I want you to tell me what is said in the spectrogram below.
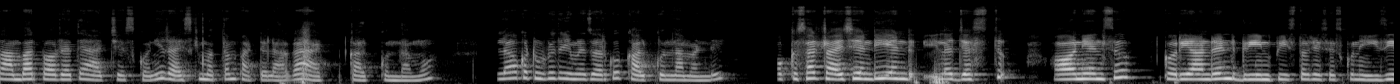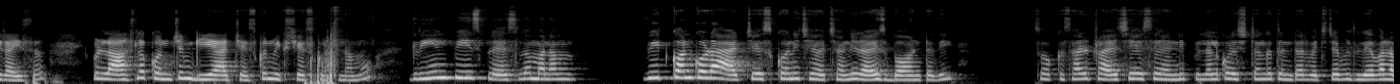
సాంబార్ పౌడర్ అయితే యాడ్ చేసుకొని రైస్కి మొత్తం పట్టేలాగా యాడ్ కలుపుకుందాము. ఇలా ఒక టూ టు త్రీ మినిట్స్ వరకు కలుపుకుందామండి. ఒక్కసారి ట్రై చేయండి అండ్ ఇలా just onions coriander and green పీస్తో చేసేసుకునే ఈజీ రైస్. ఇప్పుడు లాస్ట్లో కొంచెం గీ యాడ్ చేసుకొని మిక్స్ చేసుకుంటున్నాము. గ్రీన్ పీస్ ప్లేస్లో మనం స్వీట్ కార్న్ కూడా యాడ్ చేసుకొని చేయొచ్చండి రైస్ బాగుంటుంది. సో ఒక్కసారి ట్రై చేసేయండి. పిల్లలు కూడా ఇష్టంగా తింటారు వెజిటేబుల్స్ లేవన్న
